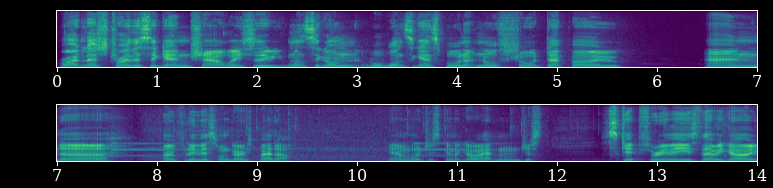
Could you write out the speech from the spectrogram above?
Right, let's try this again, shall we? So once again, we'll once again spawn at North Shore Depot. And uh, hopefully this one goes better. Again, we're just going to go ahead and just skip through these. There we go.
